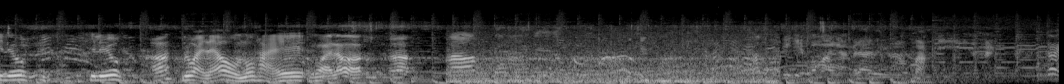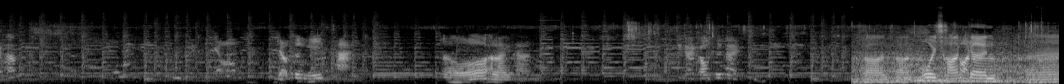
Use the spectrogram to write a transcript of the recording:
ี่เร็วพี่เร็วอะไม่ไหวแล้วผมต้องถ่ายให้ไหวแล้วเหรอครับคือเห็นเขามางานไม่ได้เลยฝากดีนะฮะได้ครับ เดี๋ยวเดี๋ยวเครื่องนี้ถ่ายโอ้อลังการในการกล้องขึ้นให้ช้อนช้อนโอ้ยช้อนเกินอ่าฮะ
